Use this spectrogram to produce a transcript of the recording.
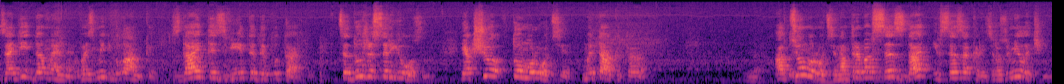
зайдіть до мене, візьміть бланки, здайте звіти депутатів. Це дуже серйозно. Якщо в тому році ми так а в цьому році нам треба все здати і все закрити. Зрозуміли чи ні?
